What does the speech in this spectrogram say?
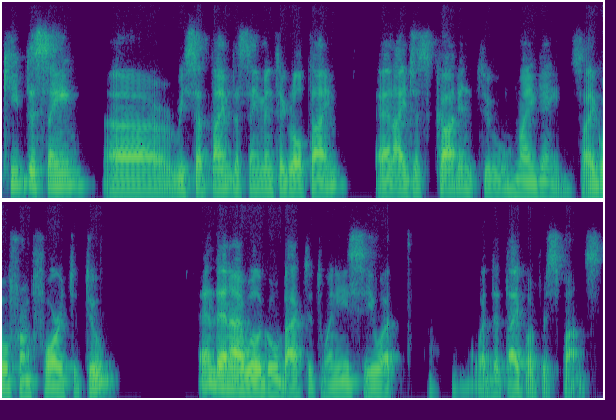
keep the same uh, reset time, the same integral time, and I just cut into my gain. So I go from four to two. And then I will go back to 20, see what, what the type of response.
